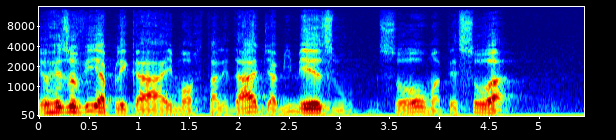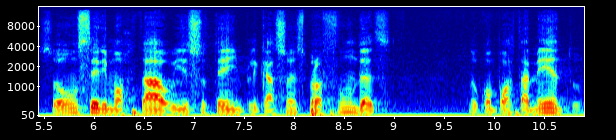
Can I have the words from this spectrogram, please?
eu resolvi aplicar a imortalidade a mim mesmo. Eu sou uma pessoa Sou um ser imortal e isso tem implicações profundas no comportamento,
